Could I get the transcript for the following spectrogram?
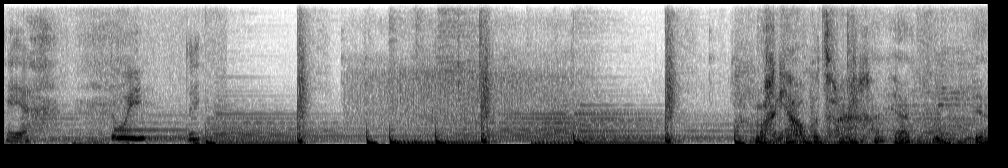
Ja. Doei. Mag ik jou ook wat vragen? Ja? ja?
